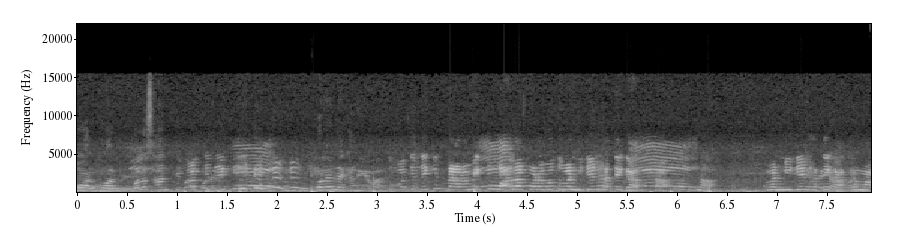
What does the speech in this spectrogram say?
বল, বল, বলো শান্তি পাও, বলে নে। এখানে তোমাকে দেখি আমি একটু মালা পরাবো তোমার নিজের হাতে গাঁথা আমার নিজের হাতে গাঁথা মা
